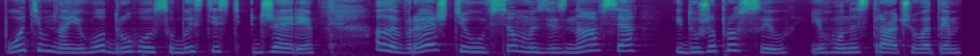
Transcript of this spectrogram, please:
потім на його другу особистість Джері, але врешті у всьому зізнався і дуже просив його не страчувати.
